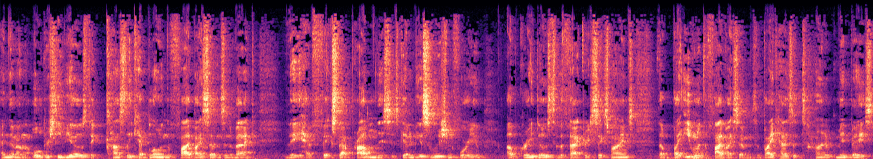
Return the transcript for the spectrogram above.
and then on the older CVOs that constantly kept blowing the 5x7s in the back, they have fixed that problem. This is gonna be a solution for you. Upgrade those to the factory six nines. The bike, even with the 5x7s, the bike has a ton of mid-bass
